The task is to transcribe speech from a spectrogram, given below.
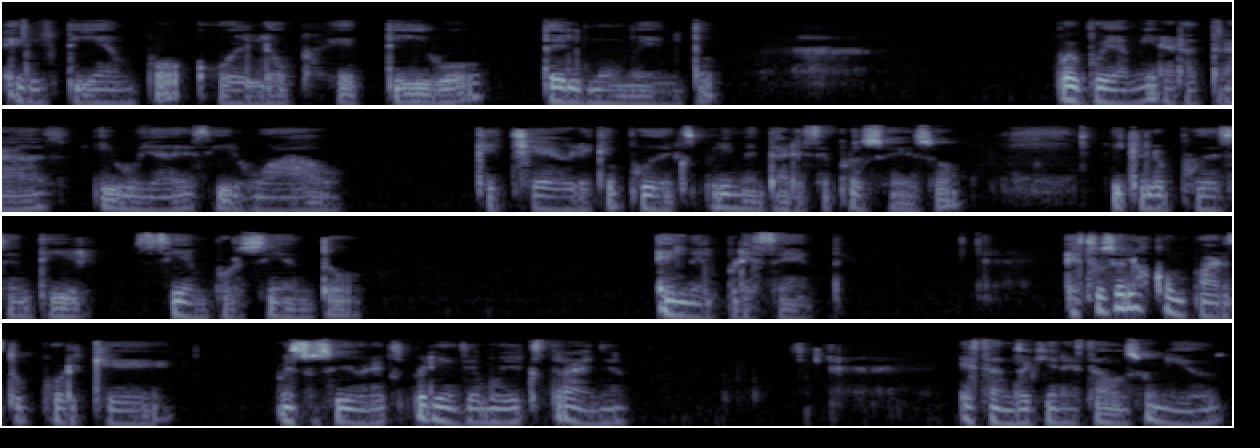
el tiempo o el objetivo del momento, pues voy a mirar atrás y voy a decir, wow, qué chévere que pude experimentar ese proceso y que lo pude sentir 100% en el presente. Esto se los comparto porque me sucedió una experiencia muy extraña. Estando aquí en Estados Unidos,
